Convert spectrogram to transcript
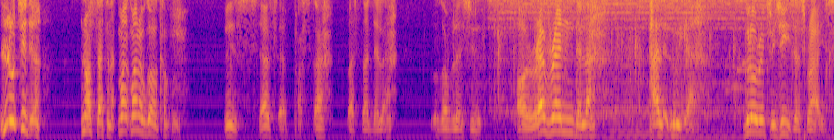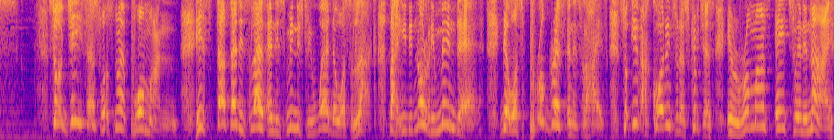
Looting did not start in man, man of God, come. Please, that's uh, Pastor, Pastor Della. Oh, God bless you. Or Reverend Della. Hallelujah. Glory to Jesus Christ. So Jesus was not a poor man. He started his life and his ministry where there was lack, but he did not remain there. There was progress in his life. So if according to the scriptures in Romans 8 29,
